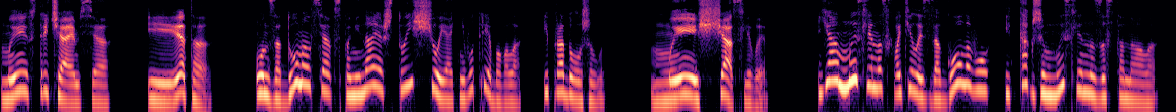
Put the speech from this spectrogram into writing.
Мы встречаемся. И это...» Он задумался, вспоминая, что еще я от него требовала, и продолжил. «Мы счастливы». Я мысленно схватилась за голову и также мысленно застонала.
